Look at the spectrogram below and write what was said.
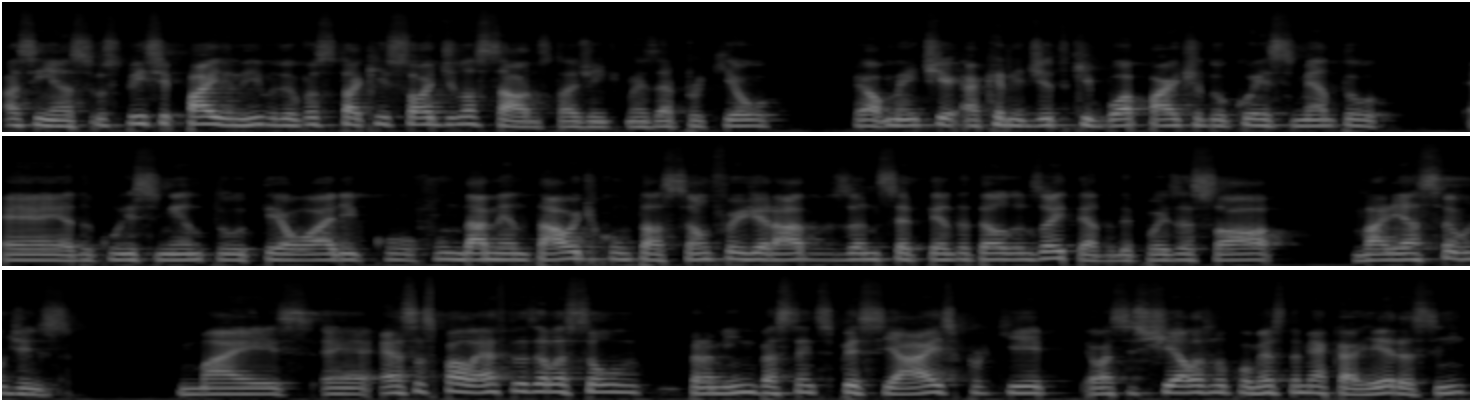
assim, as, os principais livros, eu vou citar aqui só dinossauros, tá, gente? Mas é porque eu realmente acredito que boa parte do conhecimento é, do conhecimento teórico fundamental de computação foi gerado dos anos 70 até os anos 80. Depois é só variação disso. Mas é, essas palestras, elas são, para mim, bastante especiais, porque eu assisti elas no começo da minha carreira, assim,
